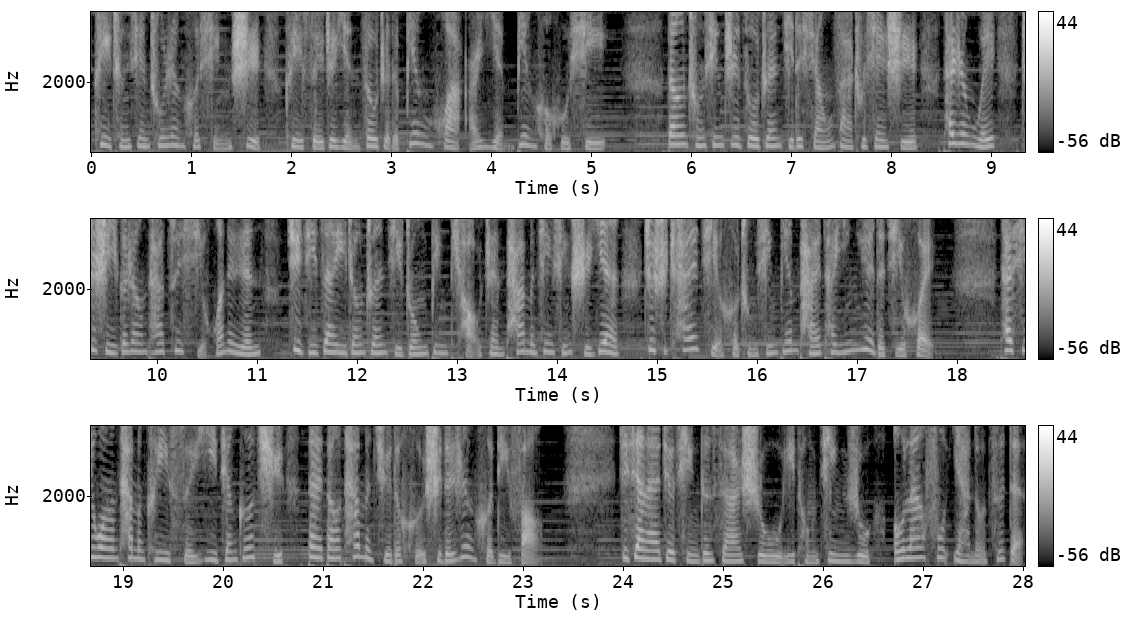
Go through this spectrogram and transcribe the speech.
可以呈现出任何形式，可以随着演奏者的变化而演变和呼吸。当重新制作专辑的想法出现时，他认为这是一个让他最喜欢的人聚集在一张专辑中，并挑战他们进行实验。这是拆解和重新编排他音乐的机会。他希望他们可以随意将歌曲带到他们觉得合适的任何地方。接下来就请跟随二十五一同进入欧拉夫·亚诺兹的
